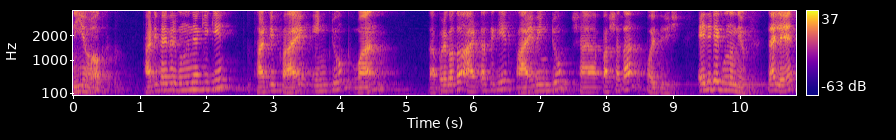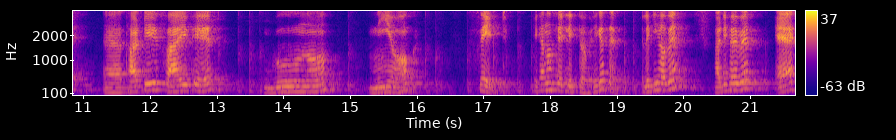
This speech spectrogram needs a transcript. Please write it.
নিয়োগ। থার্টি ফাইভের গুণনীয় কি কি? থার্টি ফাইভ ইন্টু ওয়ান তারপরে কত? আরেকটা আছে কি? ফাইভ ইন্টু পাঁচ সাতা পঁয়ত্রিশ। এই দুইটাই নিয়োগ। তাইলে থার্টি ফাইভ এর গুণ নিয়োগ সেট। এখানেও সেট লিখতে হবে, ঠিক আছে? তাহলে কি হবে? থার্টি ফাইভের এক,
